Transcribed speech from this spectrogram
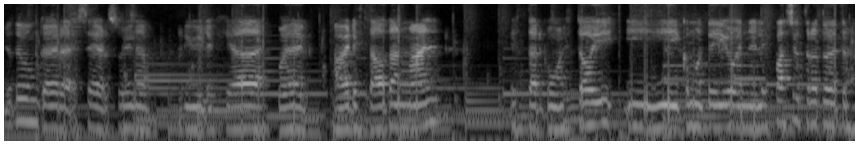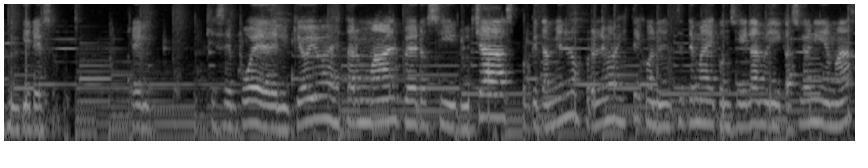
Yo tengo que agradecer, soy una privilegiada después de haber estado tan mal, estar como estoy y, como te digo, en el espacio trato de transmitir eso. Que se puede, el que hoy vas a estar mal, pero si luchás, porque también los problemas, viste, con este tema de conseguir la medicación y demás,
